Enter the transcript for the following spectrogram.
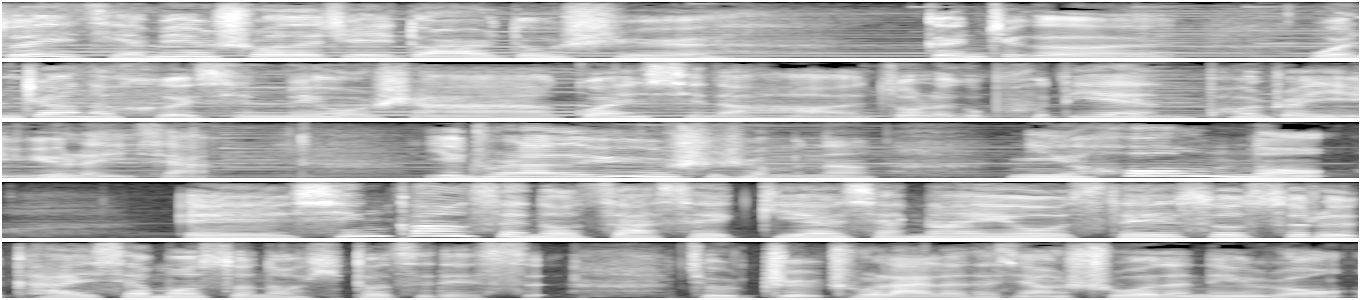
所以前面说的这一段都是跟这个文章的核心没有啥关系的哈，做了个铺垫，抛砖引玉了一下，引出来的玉是什么呢？日本のえ新幹線の座席や車内を生々する開しもその一つです，就指出来了他想说的内容。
